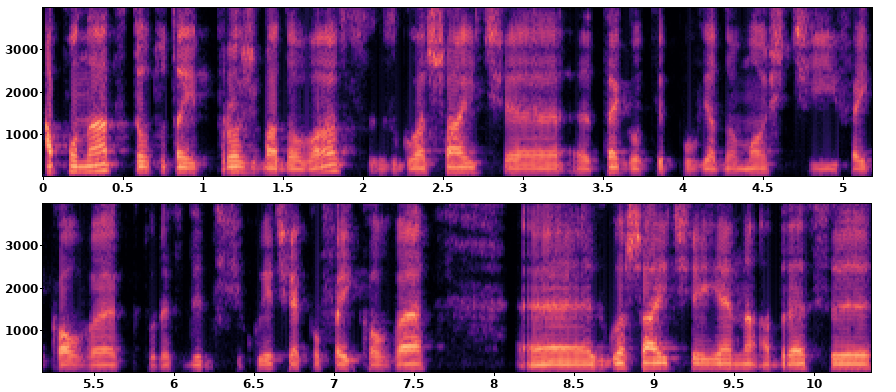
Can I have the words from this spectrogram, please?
a ponadto tutaj prośba do Was, zgłaszajcie tego typu wiadomości fejkowe, które zidentyfikujecie jako fejkowe. E, zgłaszajcie je na adresy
